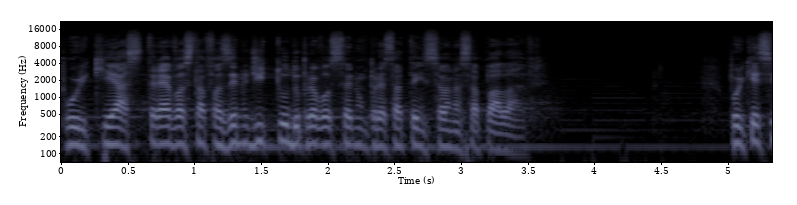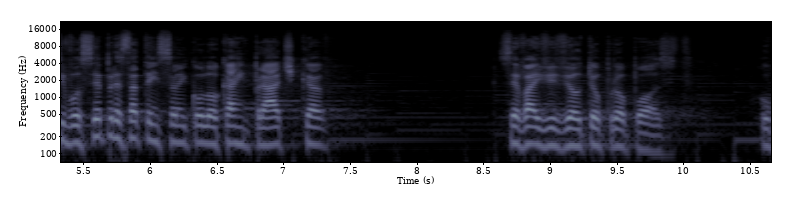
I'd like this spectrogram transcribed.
Porque as trevas estão tá fazendo de tudo para você não prestar atenção nessa palavra. Porque se você prestar atenção e colocar em prática, você vai viver o teu propósito, o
